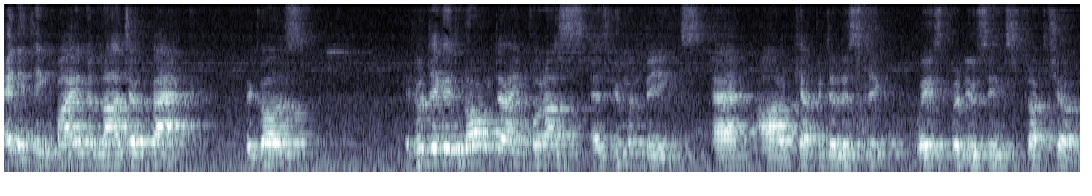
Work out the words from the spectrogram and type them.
anything, buy in a larger pack because it will take a long time for us as human beings and our capitalistic waste producing structure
